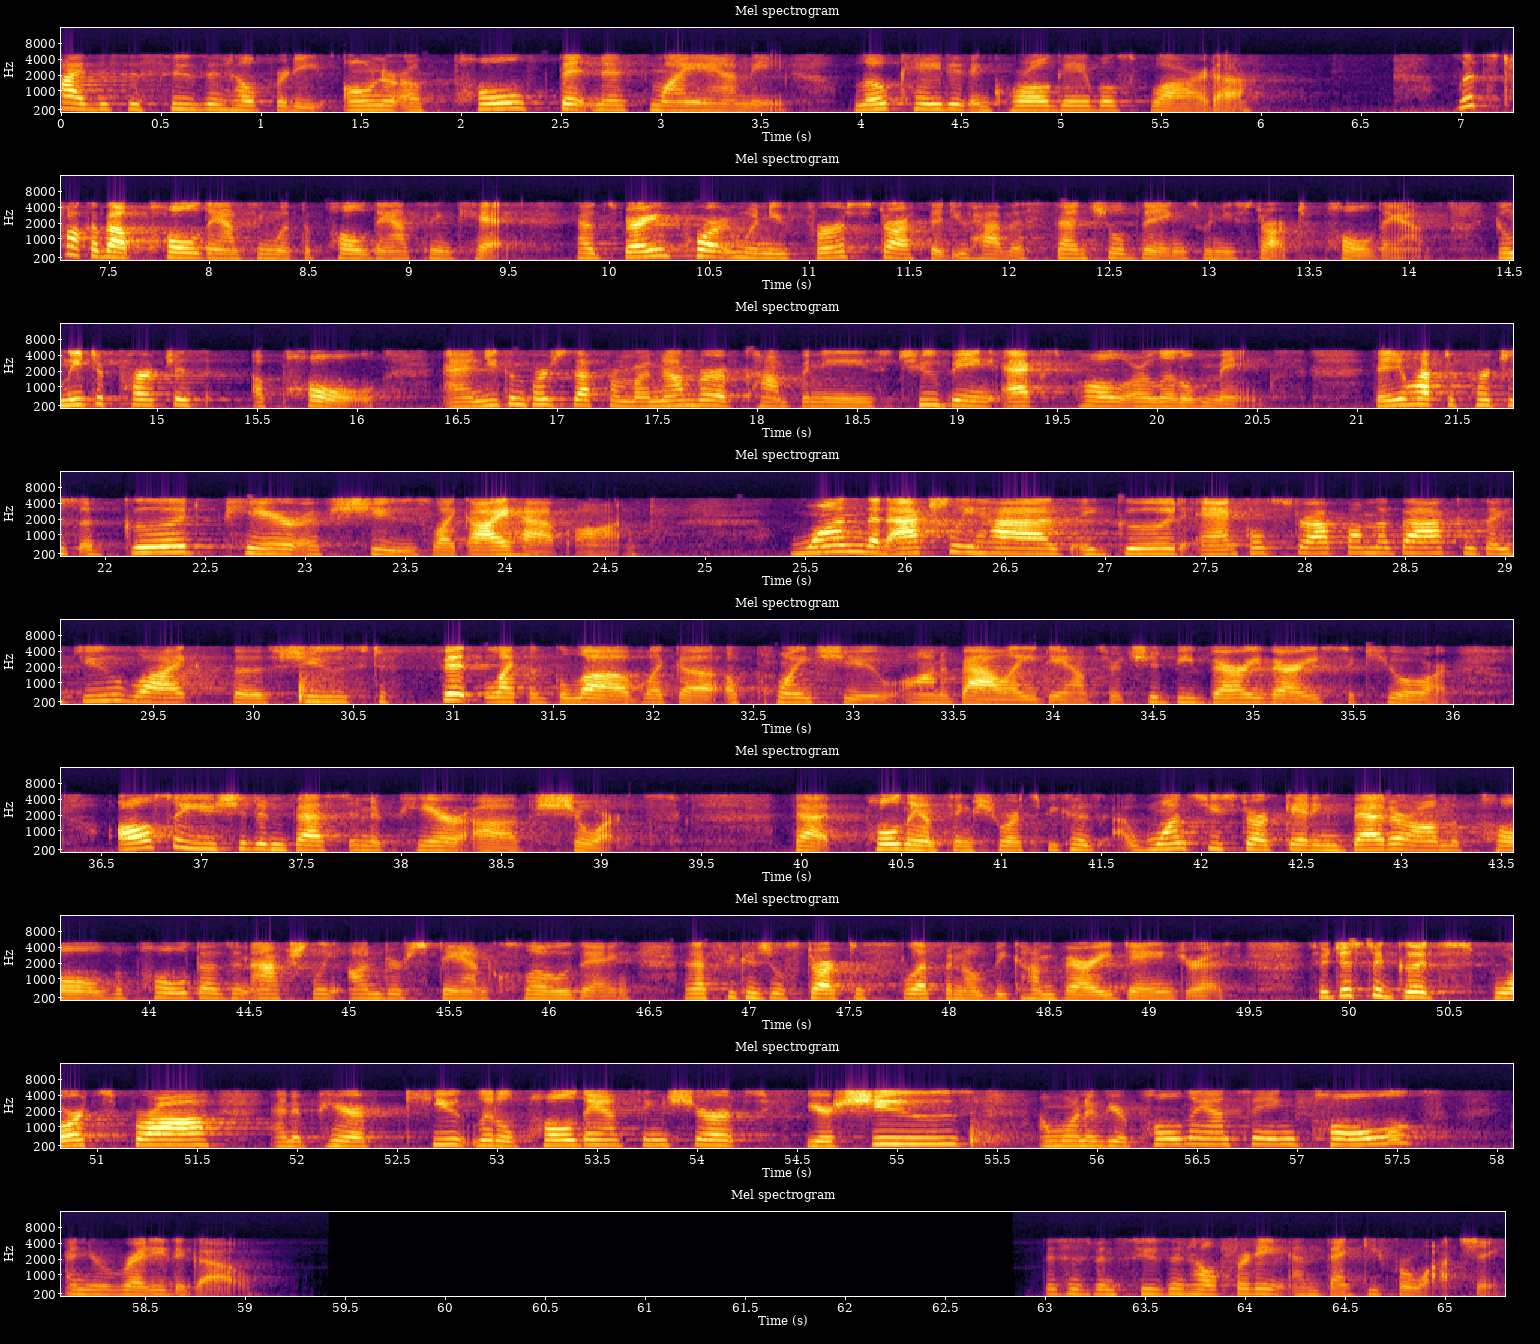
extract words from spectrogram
Hi, this is Susan Hilferty, owner of Pole Fitness Miami, located in Coral Gables, Florida. Let's talk about pole dancing with the pole dancing kit. Now it's very important when you first start that you have essential things when you start to pole dance. You'll need to purchase a pole and you can purchase that from a number of companies, two being X-Pole or Little Minx. Then you'll have to purchase a good pair of shoes like I have on. One that actually has a good ankle strap on the back because I do like the shoes to fit like a glove, like a, a pointe shoe on a ballet dancer. It should be very, very secure. Also, you should invest in a pair of shorts that pole dancing shorts because once you start getting better on the pole, the pole doesn't actually understand clothing. And that's because you'll start to slip and it'll become very dangerous. So just a good sports bra and a pair of cute little pole dancing shirts, your shoes, and one of your pole dancing poles, and you're ready to go. This has been Susan Hilferty, and thank you for watching.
